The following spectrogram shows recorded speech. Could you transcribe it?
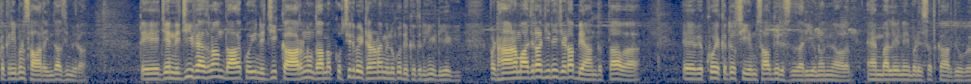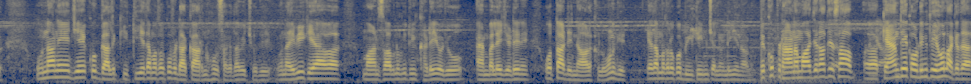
ਤਕਰੀਬਨ ਸਾਲ ਰਹਿੰਦਾ ਸੀ ਮੇਰਾ। ਤੇ ਜੇ ਨਿੱਜੀ ਫੈਸਲਾ ਹੁੰਦਾ, ਕੋਈ ਨਿੱਜੀ ਕਾਰਨ ਹੁੰਦਾ, ਮੈਂ ਕੁਰਸੀ ਤੇ ਬੈਠਾ ਰਹਿਣਾ, ਮੈਨੂੰ ਕੋਈ ਦਿੱਕਤ ਨਹੀਂ ਏਡੀ ਹੈਗੀ। ਪਠਾਨ ਮਾਜਰਾ ਜੀ ਨੇ ਜਿਹੜਾ ਬਿਆਨ ਦਿੱਤਾ ਵਾ, ਇਹ ਵੇਖੋ, ਇੱਕ ਤਾਂ ਸੀਐਮ ਸਾਹਿਬ ਦੀ ਰਿਸ਼ਤੇਦਾਰੀ ਉਹਨਾਂ ਦੇ ਨਾਲ ਐਮਐਲਏ ਨੇ ਬੜੇ ਸਤਿਕਾਰਯੋਗ। ਉਹਨਾਂ ਨੇ ਜੇ ਕੋਈ ਗੱਲ ਕੀਤੀ ਹੈ, ਤਾਂ ਮਤਲਬ ਕੋਈ ਵੱਡਾ ਕਾਰਨ ਹੋ ਸਕਦਾ ਵਿੱਚ ਉਹਦੇ। ਉਹਨਾਂ ਇਹ ਵੀ ਕਿਹਾ ਵਾ, ਮਾਨ ਸਾਹਿਬ ਨੂੰ ਵੀ ਤੁਸੀਂ ਖੜੇ ਹੋ ਜੋ ਐਮਐਲਏ ਜਿਹੜੇ ਨੇ, ਉਹ ਤੁਹਾਡੇ ਨਾਲ ਖਲੋਣਗੇ। ਇਹਦਾ ਮਤਲਬ ਕੋਈ ਬੀ ਟੀਮ ਚੱਲਣ ਲਈ ਨਾਲ। ਵੇਖੋ, ਪਠਾਨ ਮਾਜਰਾ ਦੇ ਹਿਸਾਬ ਕਹਿਣ ਦੇ ਅਕੋਰਡਿੰਗ ਤੇ ਇਹੋ ਲੱਗਦਾ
